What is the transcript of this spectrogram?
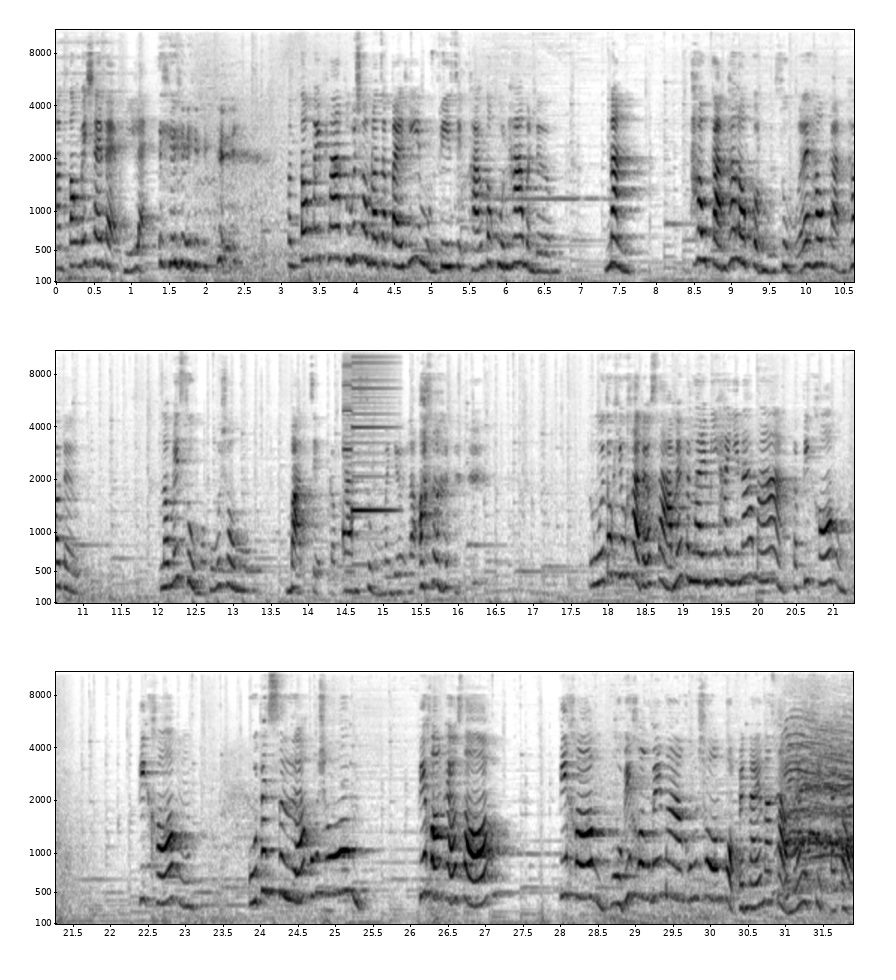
มันต้องไม่ใช่แบบนี้แหละ มันต้องไม่พลาดคุณผู้ชมเราจะไปที่หมุนฟรี 10 ครั้งตัวคูณ 5 เหมือนเดิม นั่น เท่ากันถ้าเรากดหมุนสุ่มก็ได้เท่ากันเท่าเดิม เราไม่สุ่มอะคุณผู้ชมบาดเจ็บกับการสุ่มมาเยอะแล้วอุ้ยตัวคิวขาดแถวสามไม่เป็นไรมีไฮยีน่ามา กับพี่คอง พี่คองอุ้ยเป็นเสือคุณผู้ชม พี่คองแถวสองพี่คองโอ้พี่คองไม่มาคุณผู้ชมบวกเป็นไนท์มาสามร้อยหกสิบไปต่อ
